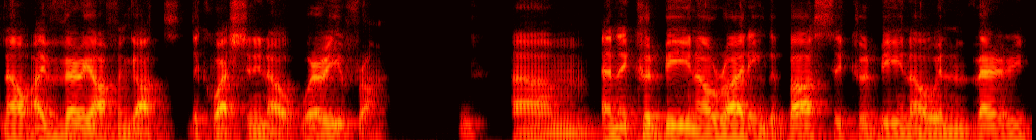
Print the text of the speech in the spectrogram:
know i very often got the question you know where are you from? Um, and it could be you know riding the bus. It could be you know in very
